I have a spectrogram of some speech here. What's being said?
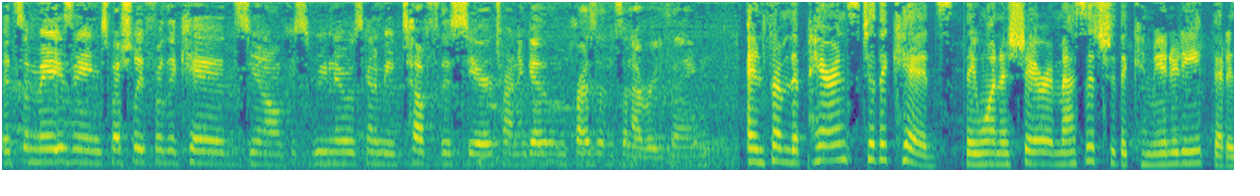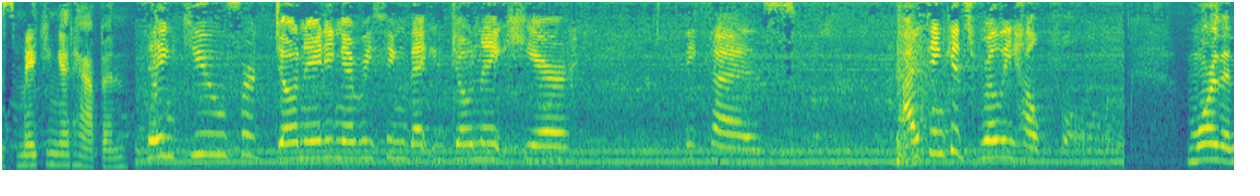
It's amazing, especially for the kids, you know, because we knew it was going to be tough this year trying to get them presents and everything. And from the parents to the kids, they want to share a message to the community that is making it happen. Thank you for donating everything that you donate here because I think it's really helpful. More than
